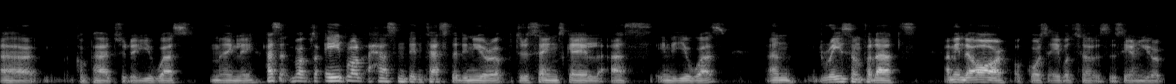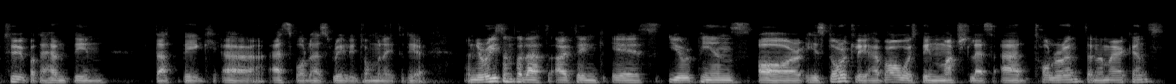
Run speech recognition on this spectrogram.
uh, compared to the US mainly. Hasn't well, so AVOD hasn't been tested in Europe to the same scale as in the US, and the reason for that, I mean, there are of course AVOD services here in Europe too, but they haven't been that big. Uh, SVOD has really dominated here. And the reason for that, I think, is Europeans are historically have always been much less ad tolerant than Americans.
